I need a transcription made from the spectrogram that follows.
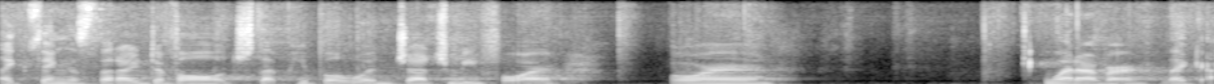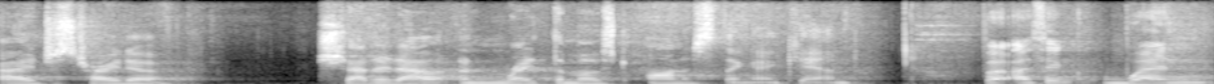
like things that I divulge that people would judge me for, or whatever. Like I just try to shut it out and write the most honest thing I can. But I think when,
